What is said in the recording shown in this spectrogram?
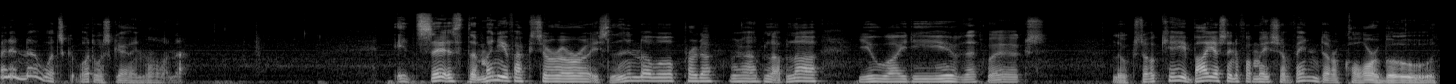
I don't know what's what was going on. It says the manufacturer is Lenovo product blah blah blah UID if that works. Looks okay. BIOS information vendor coreboot.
